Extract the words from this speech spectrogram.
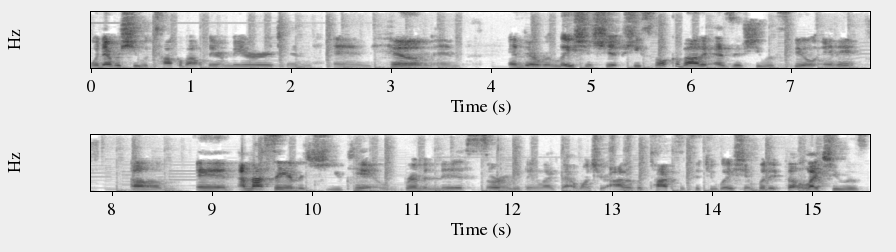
whenever she would talk about their marriage and and him and and their relationship, she spoke about it as if she was still in it um, and I'm not saying that you can't reminisce or anything like that once you're out of a toxic situation, but it felt like she was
